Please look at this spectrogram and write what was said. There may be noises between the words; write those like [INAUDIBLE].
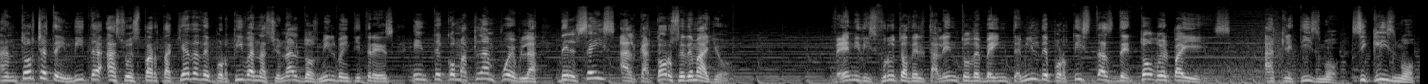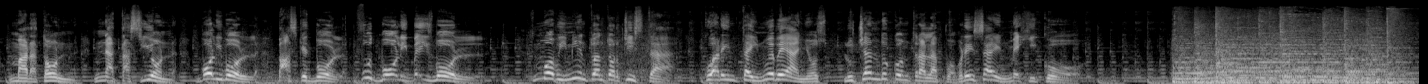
Antorcha te invita a su Espartaqueada Deportiva Nacional 2023 en Tecomatlán, Puebla, del 6 al 14 de mayo. Ven y disfruta del talento de 20.000 deportistas de todo el país. Atletismo, ciclismo, maratón, natación, voleibol, básquetbol, fútbol y béisbol. Movimiento Antorchista, 49 años luchando contra la pobreza en México.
